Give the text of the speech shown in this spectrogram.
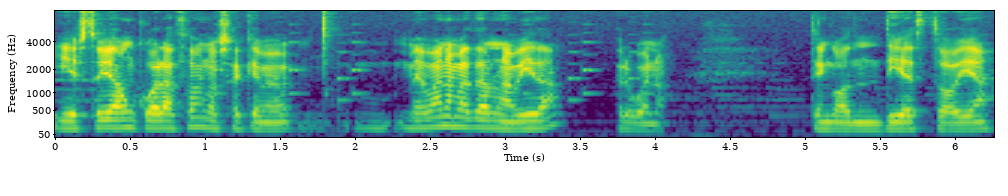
Y estoy a un corazón, no sé qué me... Me van a matar una vida, pero bueno. Tengo 10 todavía.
